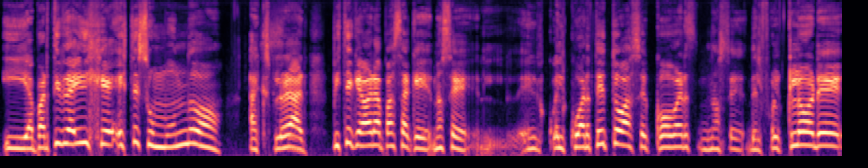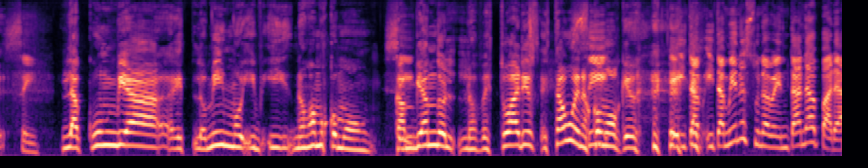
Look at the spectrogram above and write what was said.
y a partir de ahí dije, este es un mundo a explorar. Viste que ahora pasa que, no sé, el, el- el cuarteto hace covers, no sé, del folclore, Sí. La cumbia, eh, lo mismo, y, y nos vamos como Sí. cambiando los vestuarios. Está bueno, Sí. es como que... Y, tam- y también es una ventana para,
